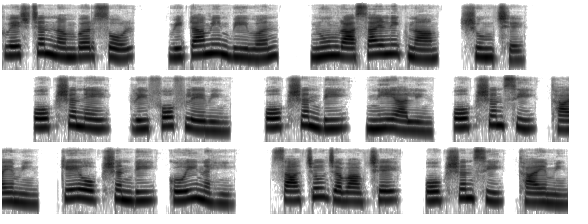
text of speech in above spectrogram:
Question number સોળ. વિટામિન બી વનનું રાસાયણિક નામ શું છે? Option A riboflavin option B niacin option C thiamine કે ઓપ્શન ડી કોઈ નહીં. સાચો જવાબ છે option C thiamine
